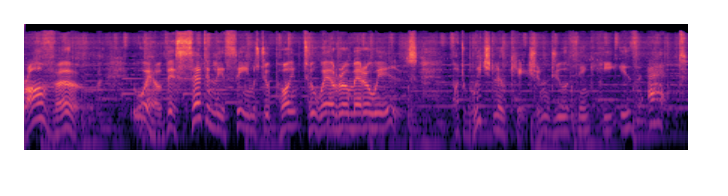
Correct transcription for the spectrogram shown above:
Bravo! Well, this certainly seems to point to where Romero is. But which location do you think he is at?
